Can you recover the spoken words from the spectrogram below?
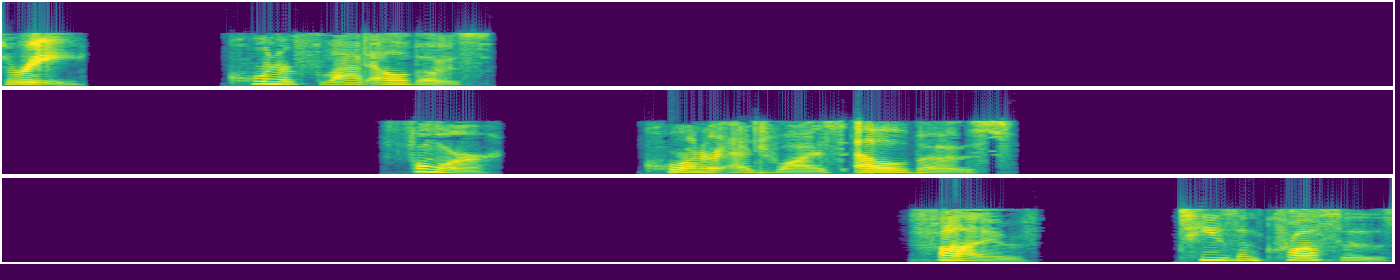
3. Corner flat elbows. 4. Corner edgewise elbows. Five. T's and crosses.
